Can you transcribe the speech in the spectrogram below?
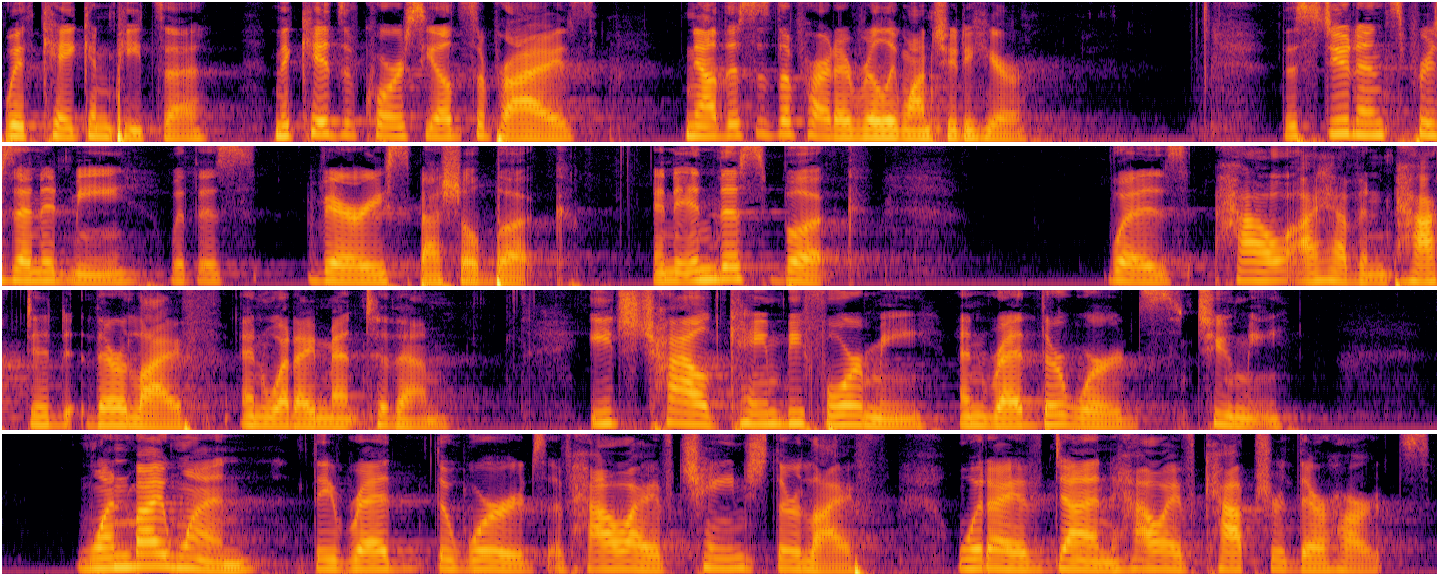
with cake and pizza. The kids, of course, yelled surprise. Now, this is the part I really want you to hear. The students presented me with this very special book. And in this book was how I have impacted their life and what I meant to them. Each child came before me and read their words to me. One by one, they read the words of how I have changed their life what I have done, how I've captured their hearts.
